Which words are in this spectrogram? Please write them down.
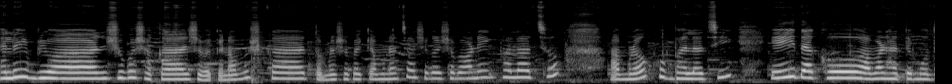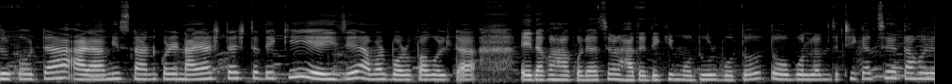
হ্যালো এভরিওয়ান, শুভ সকাল, সবাইকে নমস্কার। তোমরা সবাই কেমন আছো? আশা করি সবাই অনেক ভালো আছো। আমরাও খুব ভালো আছি। এই দেখো, আমার হাতে মধুর কৌটা আর আমি স্নান করে নাই আসতে আসতে দেখি এই যে আমার বড় পাগলটা এই দেখো হা করে আছে। ওর হাতে দেখি মধুর বোতল। তো বললাম যে, ঠিক আছে, তাহলে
